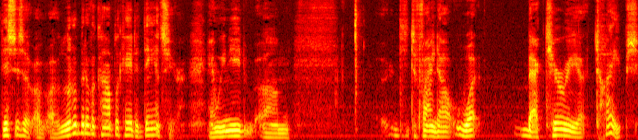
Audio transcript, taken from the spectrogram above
This is a, a, a little bit of a complicated dance here, and we need um, to find out what bacteria types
